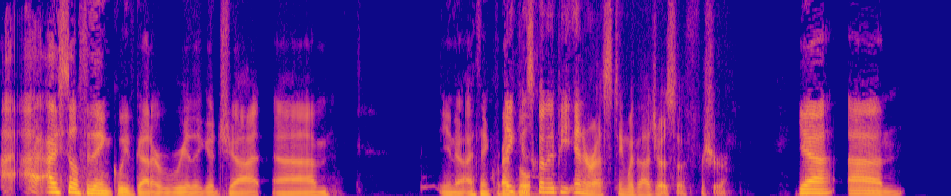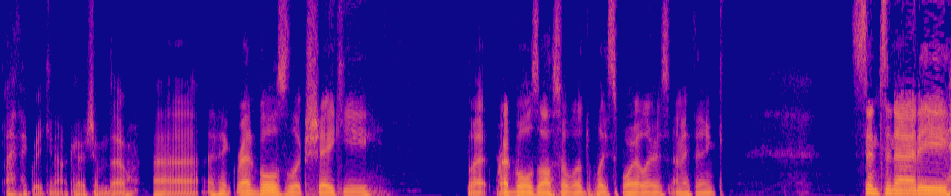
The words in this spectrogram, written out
I, I- I still think we've got a really good shot. Um, you know, I think I Red think Bull. it's going to be interesting without Josef for sure. Yeah. Um, I think we can outcoach him though. Uh, I think Red Bulls look shaky, but Red Bulls also love to play spoilers, and I think Cincinnati,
